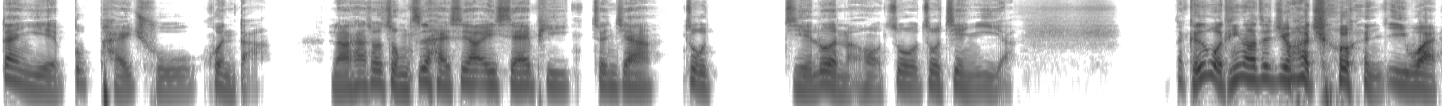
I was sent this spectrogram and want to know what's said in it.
但也不排除混打。然后他说，总之还是要 ACIP 增加做结论，然后做做建议啊。那可是我听到这句话就 很意外，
